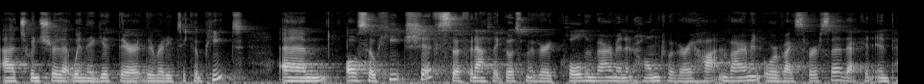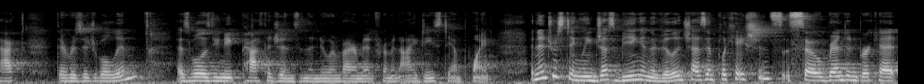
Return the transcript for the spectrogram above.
uh, to ensure that when they get there, they're ready to compete. Um, also, heat shifts. So, if an athlete goes from a very cold environment at home to a very hot environment, or vice versa, that can impact their residual limb, as well as unique pathogens in the new environment from an ID standpoint. And interestingly, just being in the village has implications. So, Brendan Burkett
